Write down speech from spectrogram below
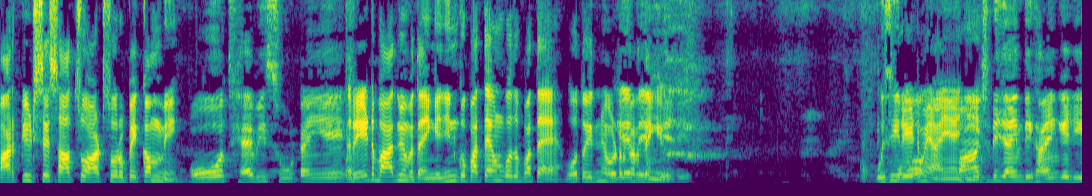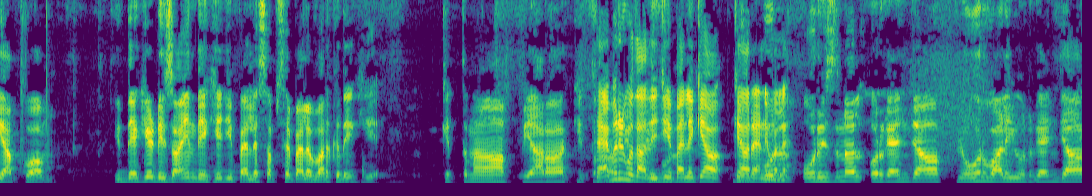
मार्केट से सात सौ आठ सौ रुपए कम में। बहुत हैवी सूट है ये। रेट बाद में बताएँगे। जिनको पता है उनको तो पता है। वो तो इतने ऑर्डर कर देंगे। जी। उसी रेट में आए हैं पाँच डिज़ाइन दिखाएँगे जी आपको हम। देखिए डिज़ाइन देखिए जी पहले सबसे पहले वर्क देखिए। कितना प्यारा कितना फैब्रिक बता दीजिए पहले क्या क्या रहने वाला है? ओरिजिनल ऑर्गेंजा प्योर वाली organza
